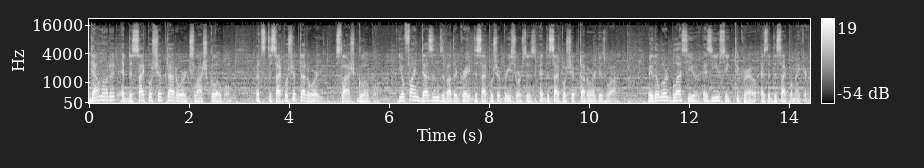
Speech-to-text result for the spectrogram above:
Download it at discipleship.org/global. That's discipleship.org/global. You'll find dozens of other great discipleship resources at discipleship.org as well. May the Lord bless you as you seek to grow as a disciple maker.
